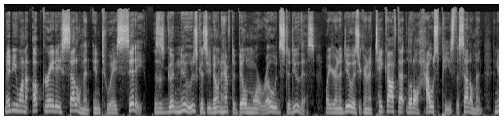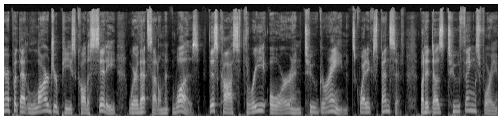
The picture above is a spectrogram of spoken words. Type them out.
maybe you want to upgrade a settlement into a city. This is good news because you don't have to build more roads to do this. What you're going to do is you're going to take off that little house piece, the settlement, and you're going to put that larger piece called a city where that settlement was. This costs three ore and two grain. It's quite expensive, but it does two things for you.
